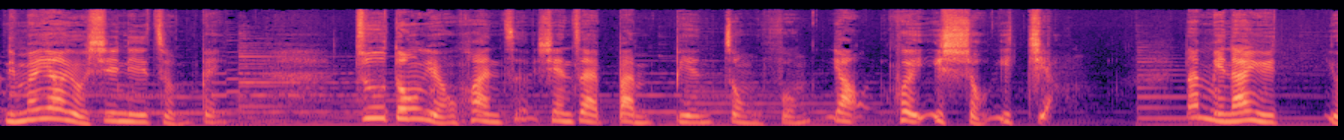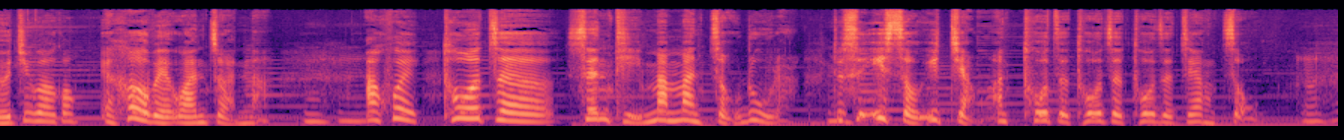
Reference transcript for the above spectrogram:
你们要有心理准备，朱东远患者现在半边中风，要会一手一脚，那闽南语。有一句话讲，哎，后背婉转呐，啊，会拖着身体慢慢走路啦，嗯、就是一手一脚啊，拖着拖着拖着这样走。嗯、哼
